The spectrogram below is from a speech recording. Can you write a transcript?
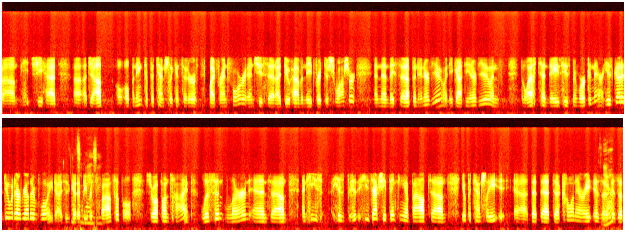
um, he, she had uh, a job opening to potentially consider my friend for, and she said I do have a need for a dishwasher. And then they set up an interview, and he got the interview, and for the last ten days he's been working there, and he's got to do what every other employee does. He's got to be amazing. responsible, show up on time, listen, learn, and um, and he's his, he's actually thinking about um, you know potentially uh, that that uh, culinary is a Yeah. is a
